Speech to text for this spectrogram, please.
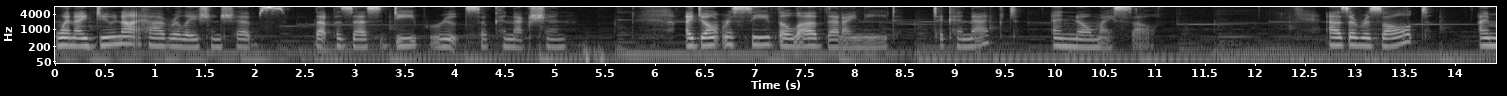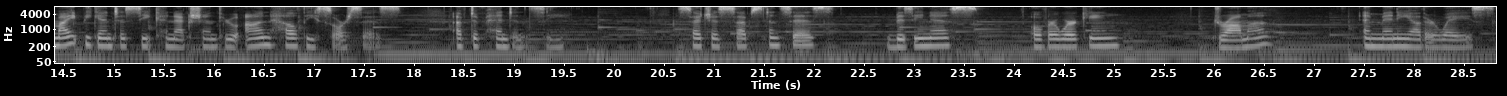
When I do not have relationships that possess deep roots of connection, I don't receive the love that I need to connect and know myself. As a result, I might begin to seek connection through unhealthy sources of dependency, such as substances, busyness, overworking, drama, and many other ways.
